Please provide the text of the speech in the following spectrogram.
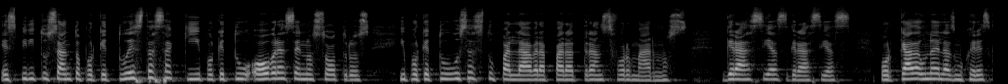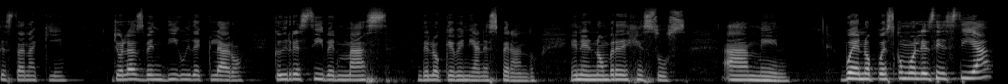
Espíritu Santo, porque tú estás aquí, porque tú obras en nosotros y porque tú usas tu palabra para transformarnos. Gracias, gracias por cada una de las mujeres que están aquí. Yo las bendigo y declaro que hoy reciben más de lo que venían esperando. En el nombre de Jesús. Amén. Bueno, pues como les decía,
